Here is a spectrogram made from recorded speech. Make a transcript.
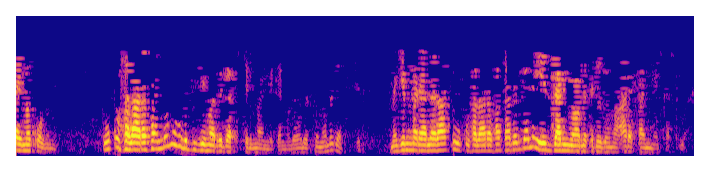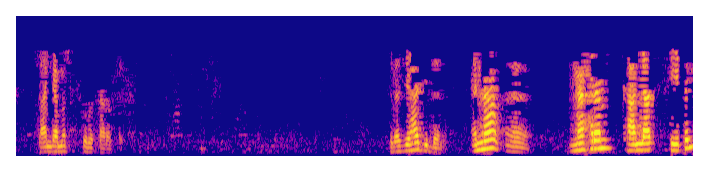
ላይ መቆም ነው። ውቁፍ አልዓረፋን ደግሞ ሁለት ጊዜ ማድረግ አትችልም። አንድ ቀን ነው ለሁለት ማድረግ አትችልም። መጀመሪያ ለራሱ ውቁፍ አልዓረፋ ታደርጋለህ። የዛኛው አመት ደግሞ አረፋ የሚያካትለው በአንድ አመት ውስጥ ሁለት አረፋ ስለዚህ ሀጅ ይደረግ እና መህረም ካላት ሴትም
